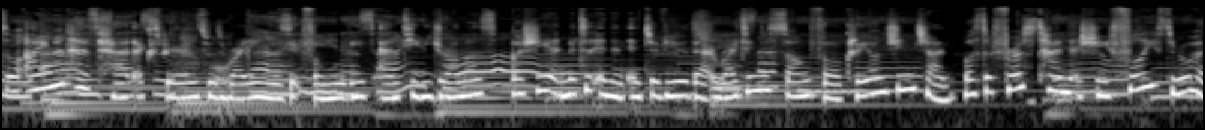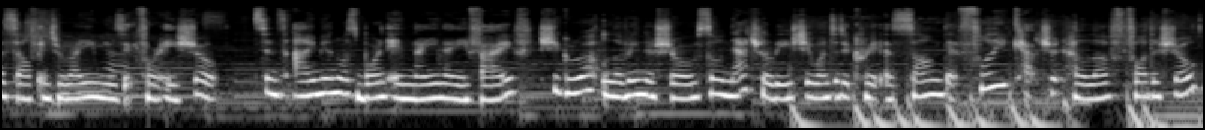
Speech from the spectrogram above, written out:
So Aimyon has had experience with writing music for movies and TV dramas, but she admitted in an interview that writing the song for Crayon Shinchan was the first time that she fully threw herself into writing music for a show. Since Aimyon was born in 1995, she grew up loving the show, so naturally she wanted to create a song that fully captured her love for the show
